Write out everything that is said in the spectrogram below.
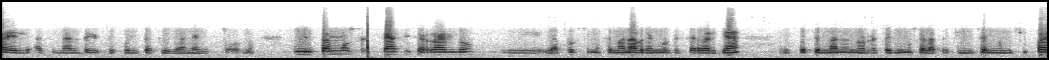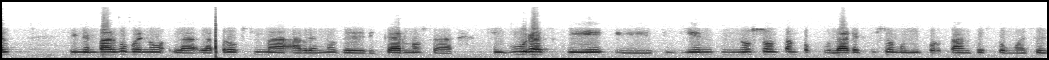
el, al final de, cuentas el gran elector. ¿no? Entonces estamos casi cerrando, eh, la próxima semana habremos de cerrar ya, esta semana nos referimos a la presidencia municipal, sin embargo, bueno, la, próxima habremos de dedicarnos a figuras que, eh, si bien no son tan populares, sí son muy importantes, como es el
